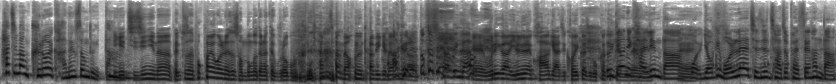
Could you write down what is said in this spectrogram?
하지만 그럴 가능성도 있다. 음. 이게 지진이나 백두산 폭발 관련해서 전문가들한테 물어보면 항상 나오는 답이긴 아 합니다. 그래요? 똑같은 답인가요? 예, 우리가 인류의 과학이 아직 거기까지 못 갔기 의견이 때문에 갈린다. 네. 뭐 여기 원래 지진 자주 발생한다.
